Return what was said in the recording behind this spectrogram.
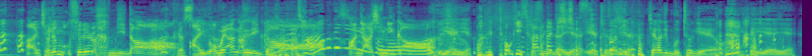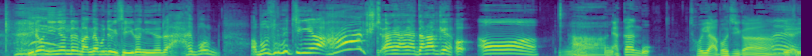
아, 저는 목소리를 합니다. 아, 그렇습니까? 이거 왜 안 합니까? 잘하고 계시네요. 안녕하십니까? 예, 예. 턱이. 사라지셨어요. 예, 예, 죄송합니다. 제가 좀 무턱이에요. 예, 예. 이런 인연 들 만나본 적 있어요? 이런 인연들. 아, 뭘, 아, 뭔 소개팅이야? 아, 귀- 아, 야, 야, 나갈게. 어, 어. 아, 약간 저희 아버지가 네. 예, 예.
